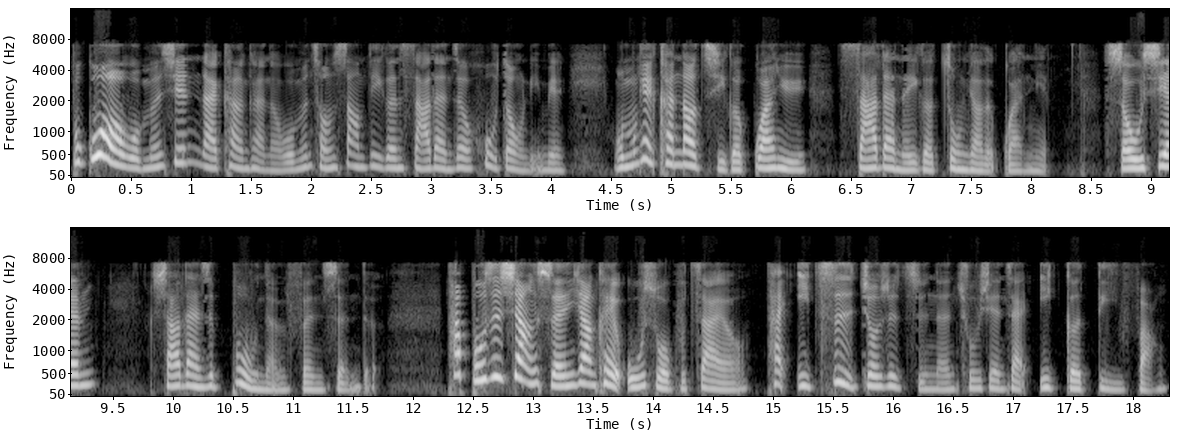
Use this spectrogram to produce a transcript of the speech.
不过我们先来看看呢，我们从上帝跟撒旦这个互动里面，我们可以看到几个关于撒旦的一个重要的观念。首先，撒旦是不能分身的，他不是像神一样可以无所不在哦，他一次就是只能出现在一个地方。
